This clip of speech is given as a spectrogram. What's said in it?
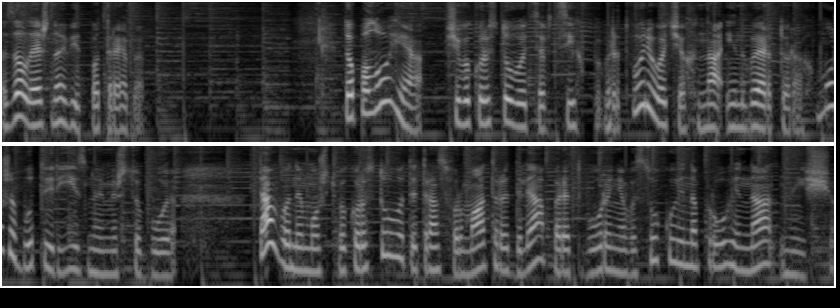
залежно від потреби. Топологія, що використовується в цих перетворювачах на інверторах, може бути різною між собою. Там вони можуть використовувати трансформатори для перетворення високої напруги на нижчу.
